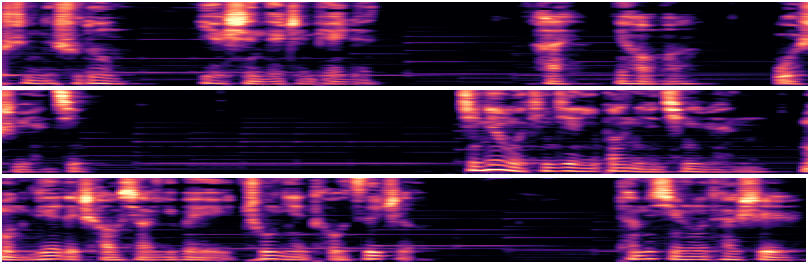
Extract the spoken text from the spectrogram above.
是你的树洞，也是你的枕边人。嗨，你好吗？我是袁静。今天我听见一帮年轻人猛烈地嘲笑一位中年投资者，他们形容他是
